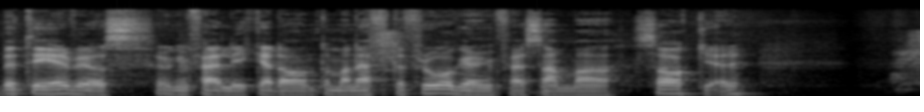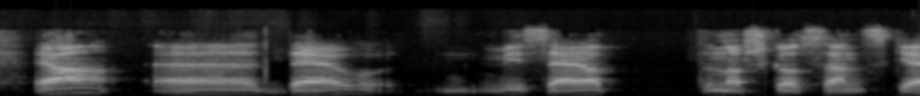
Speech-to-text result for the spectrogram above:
beter vi oss ungefär likadant om man efterfrågar ungefär samma saker? Ja, eh, det är Vi ser at det norske og svenske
